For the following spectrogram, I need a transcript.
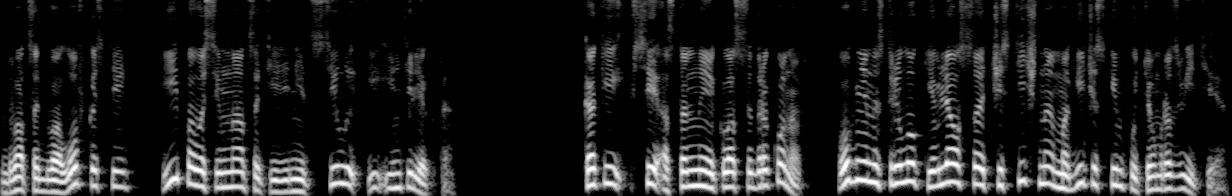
22 ловкости, и по 18 единиц силы и интеллекта. Как и все остальные классы драконов, огненный стрелок являлся частично магическим путем развития.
